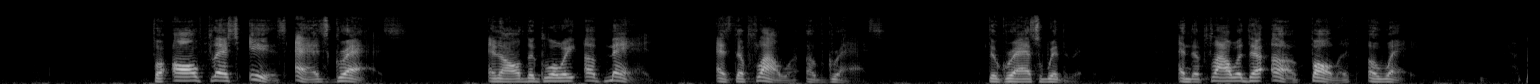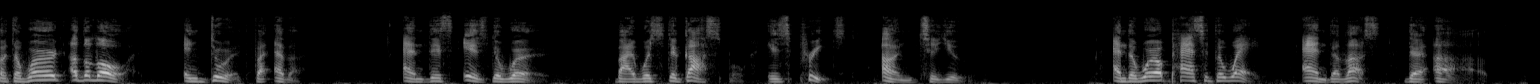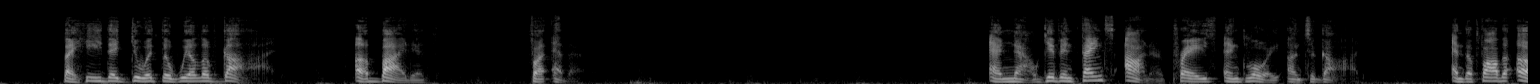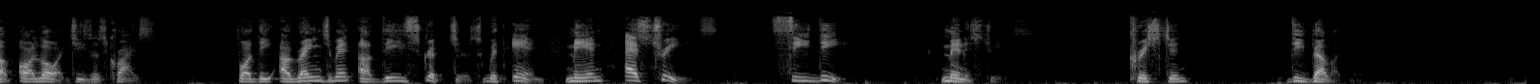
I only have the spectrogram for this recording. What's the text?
For all flesh is as grass, and all the glory of man as the flower of grass. The grass withereth and the flower thereof falleth away. But the word of the Lord endureth forever. And this is the word by which the gospel is preached unto you. And the world passeth away, and the lust thereof. But he that doeth the will of God abideth forever. and now giving thanks, honor, praise, and glory unto God and the Father of our Lord Jesus Christ for the arrangement of these scriptures within Men as Trees, CD, Ministries, Christian Development.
